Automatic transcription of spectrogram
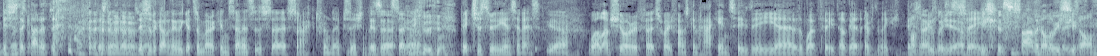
This is the kind of Let's not go into this is the kind of thing that gets American senators uh, sacked from their positions. Is it? Sending Yeah. pictures through the internet. Yeah. Well, I'm sure if uh, Suede fans can hack into the uh, the web feed, they'll get everything they could possibly Exactly, yeah. to We see. should- Simon on a futon.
